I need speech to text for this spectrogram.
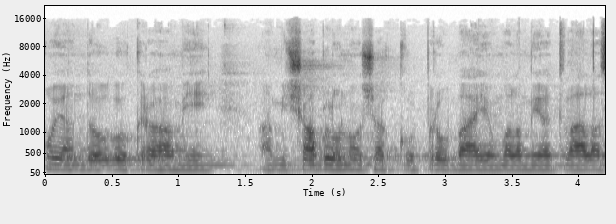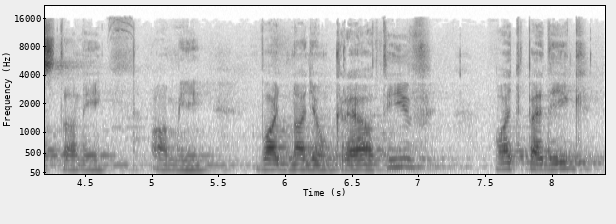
olyan dolgokra, ami, ami sablonos, akkor próbáljon valami olyat választani, ami vagy nagyon kreatív, vagy pedig,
